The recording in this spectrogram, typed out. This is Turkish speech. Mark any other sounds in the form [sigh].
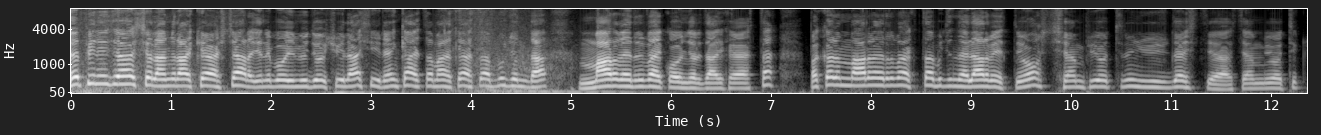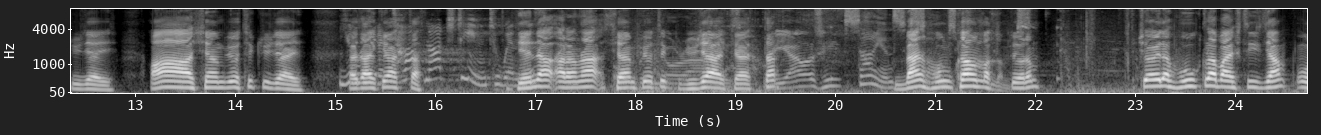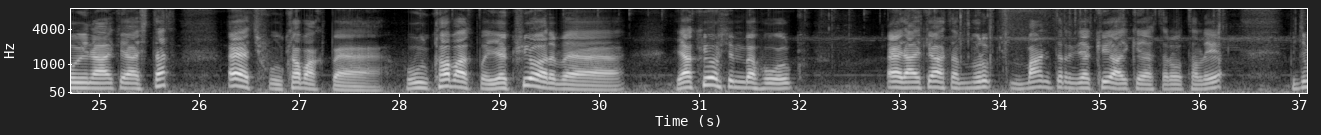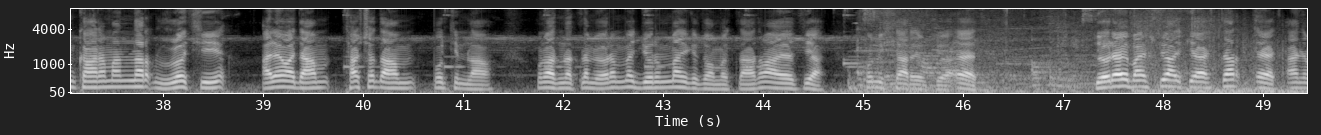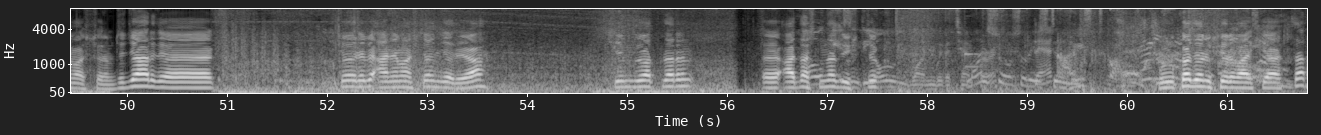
Hepinize selamlar arkadaşlar. Yeni bir oyun videosuyla Şiren kaçtım arkadaşlar. Bugün de Marvel Rivak oynuyoruz arkadaşlar. Bakalım Marvel Rivak'ta bizi neler bekliyor. Sembiyotinin yüzleş ya. Sembiyotik yüzey. Aa sembiyotik yüzey. Evet arkadaşlar. Yeni arana sembiyotik yüzey arkadaşlar. Ben Hulk almak istiyorum. Şöyle Hulk'la başlayacağım oyuna arkadaşlar. Evet Hulk'a bak be. Hulk'a bak be. Yakıyor be. Yakıyorsun be Hulk. Evet arkadaşlar Brook Banter yakıyor arkadaşlar ortalığı. Bizim kahramanlar Loki, Alev Adam, Taş Adam, bu timler. Bunu adını hatırlamıyorum ve görünmez göz olması lazım. Ha yazıyor. Bunu işaret yapıyor. Evet. Görev başlıyor arkadaşlar. Evet animasyonum gördük. Şöyle bir animasyon geliyor. Simbiyotların e, adasına düştük. Hulk'a dönüşüyorum arkadaşlar.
